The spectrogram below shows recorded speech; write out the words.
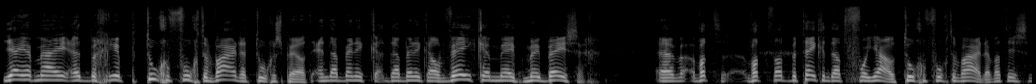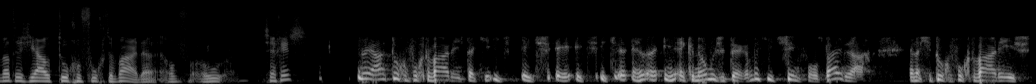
jij hebt mij het begrip toegevoegde waarde toegespeeld. En daar ben ik, daar ben ik al weken mee, mee bezig. Eh, wa- wat, wat, wat betekent dat voor jou, toegevoegde waarde? Wat is, wat is jouw toegevoegde waarde? Of hoe, zeg eens. Nou ja, toegevoegde waarde is dat je iets, iets, eh, iets, iets eh, in economische termen, dat je iets zinvols bijdraagt. En als je toegevoegde waarde is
